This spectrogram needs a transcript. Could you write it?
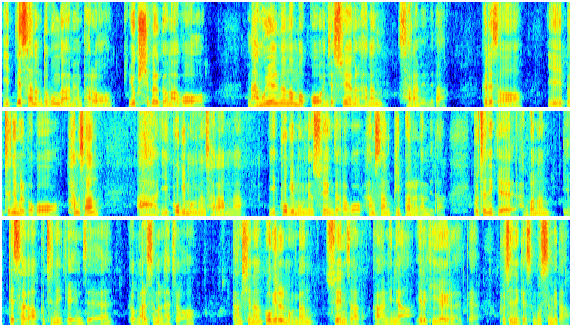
이 띠사는 누군가 하면 바로 육식을 금하고 나무 열매만 먹고 이제 수행을 하는 사람입니다. 그래서 이 부처님을 보고 항상 아, 이 고기 먹는 사람, 아, 이 고기 먹는 수행자라고 항상 비판을 합니다. 부처님께 한 번은 이 띠사가 부처님께 이제 그 말씀을 하죠. 당신은 고기를 먹는 수행자가 아니냐 이렇게 이야기를 할 때 부처님께서 묻습니다.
